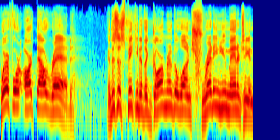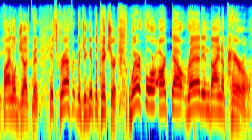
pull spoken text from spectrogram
Wherefore art thou red? And this is speaking of the garment of the one shredding humanity in final judgment. It's graphic, but you get the picture. Wherefore art thou red in thine apparel,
